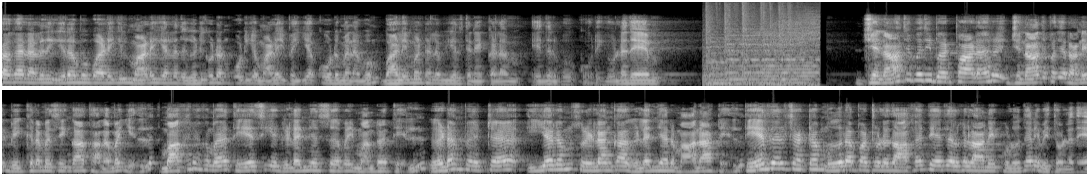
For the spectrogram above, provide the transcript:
பிற்பகல் அல்லது இரவு வேளையில் மழை அல்லது இடியுடன் கூடிய மழை பெய்யக்கூடும் எனவும் வளிமண்டலவியல் திணைக்களம் எதிர்ப்பு கூறியுள்ளது. ஜனாதிபதி வேட்பாளர் ஜனாதிபதி ரணில் விக்ரமசிங்கா தலைமையில் மகரகம தேசிய இளைஞர் சேவை மன்றத்தில் இடம்பெற்ற இயலும் ஸ்ரீலங்கா இளைஞர் மாநாட்டில் தேர்தல் சட்டம் மீறப்பட்டுள்ளதாக தேர்தல்கள் ஆணைக்குழு தெரிவித்துள்ளது.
